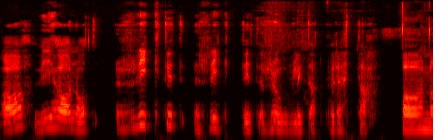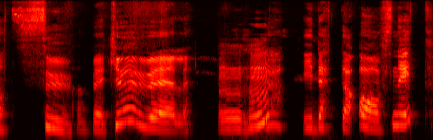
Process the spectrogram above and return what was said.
Ja, vi har något riktigt, riktigt roligt att berätta. Ja, något superkul! Mhm. I detta avsnitt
